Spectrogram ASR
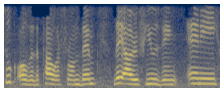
took over the power from them, they are refusing any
